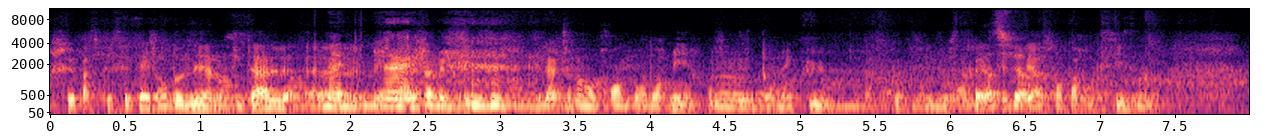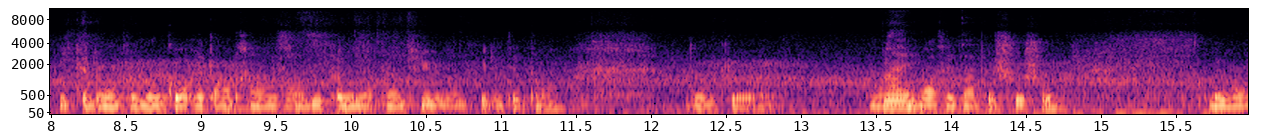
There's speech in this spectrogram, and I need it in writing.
je sais pas ce que c'était, j'en donnais à l'hôpital, euh, Ouais. mais je n'avais jamais pris. Et là, je devais en prendre pour dormir, parce que je Mm. ne dormais plus, parce que c'est le bien stress était à son paroxysme, et que donc mon corps était en train aussi de déconner à plein dessus, donc il était temps. Donc, euh, bon, Ouais. six mois, c'était un peu chaud chaud. Mais bon,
